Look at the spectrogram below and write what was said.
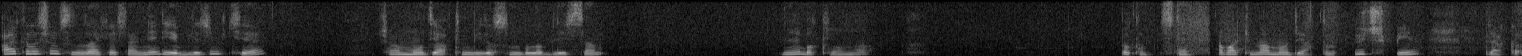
Arkadaşımsınız arkadaşlar. Ne diyebilirim ki? Şu an mod yaptım videosunu bulabilirsem. Neye bakıyorum la? Bakın işte Abakin'den mod yaptım. 3000 bir dakika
